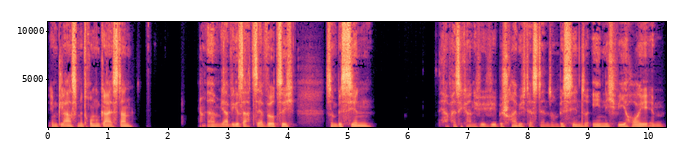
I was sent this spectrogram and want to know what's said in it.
im Glas mit rumgeistern. Ähm, ja, wie gesagt, sehr würzig, so ein bisschen, ja, weiß ich gar nicht, wie, wie beschreibe ich das denn? So ein bisschen so ähnlich wie Heu im,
